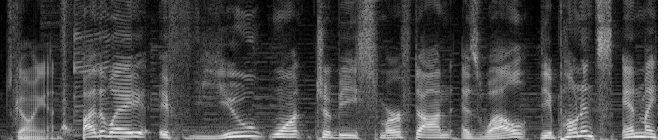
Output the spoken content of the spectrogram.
it's going in. By the way, if you want to be smurfed on as well, the opponents and my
